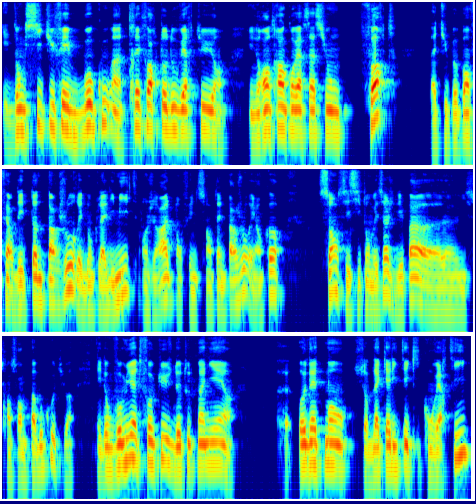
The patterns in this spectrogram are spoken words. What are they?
Et donc, si tu fais beaucoup, un très fort taux d'ouverture, une rentrée en conversation forte, bah, tu peux pas en faire des tonnes par jour. Et donc, la limite, en général, tu en fais une centaine par jour. Et encore, 100, c'est si ton message, il ne euh, se transforme pas beaucoup. Tu vois? Et donc, vaut mieux être focus de toute manière euh, honnêtement sur de la qualité qui convertit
